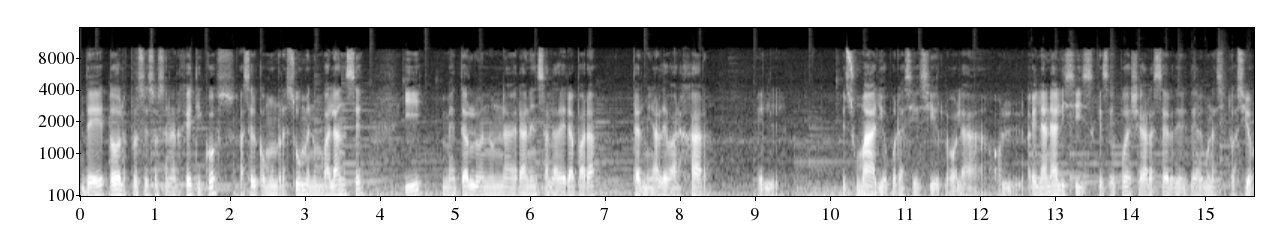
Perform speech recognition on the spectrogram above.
de todos los procesos energéticos, hacer como un resumen, un balance y meterlo en una gran ensaladera para terminar de barajar el, sumario, por así decirlo, o, el análisis que se puede llegar a hacer de, alguna situación.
